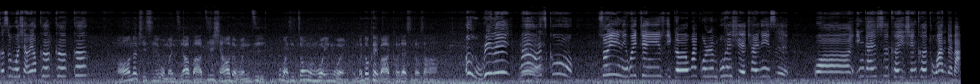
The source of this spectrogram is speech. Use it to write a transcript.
可是我想要刻刻刻。哦，那其实我们只要把自己想要的文字，不管是中文或英文，我们都可以把它刻在石头上啊。哦、r e a l l y Wow, that's cool. 所以你会建议一个外国人不会写 Chinese，我应该是可以先刻图案，对吧？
